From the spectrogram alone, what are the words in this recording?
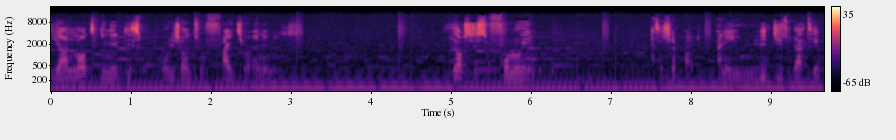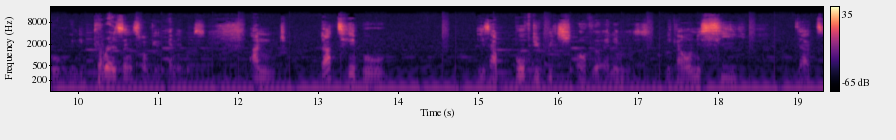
You are not in a disposition to fight your enemies. Yours is to follow him as a shepherd, and he will lead you to that table in the presence of your enemies. And that table is above the reach of your enemies. They can only see that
